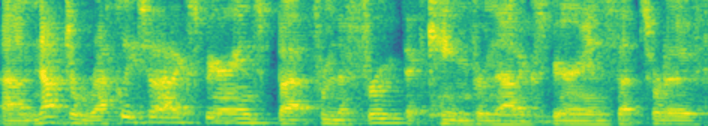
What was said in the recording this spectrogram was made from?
um, not directly to that experience, but from the fruit that came from that experience that sort of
